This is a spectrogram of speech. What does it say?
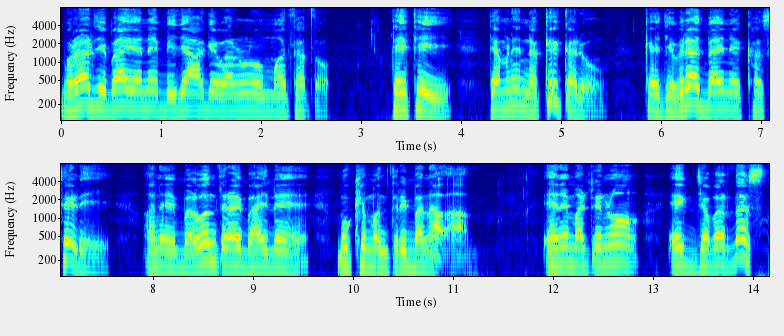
મોરારજીભાઈ અને બીજા આગેવાનોનો મત હતો. તેથી તેમણે નક્કી કર્યું કે જીવરાજભાઈને ખસેડી અને બળવંતરાયભાઈને મુખ્યમંત્રી બનાવવા એને માટેનો એક જબરદસ્ત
